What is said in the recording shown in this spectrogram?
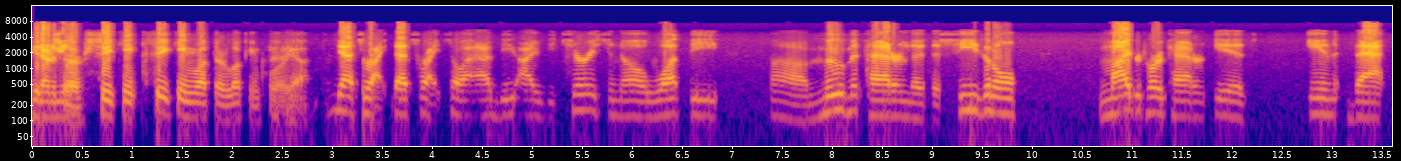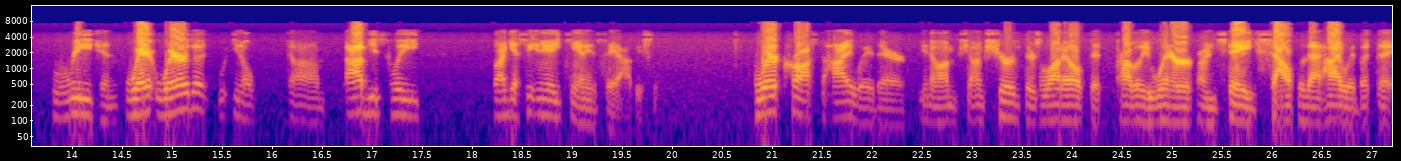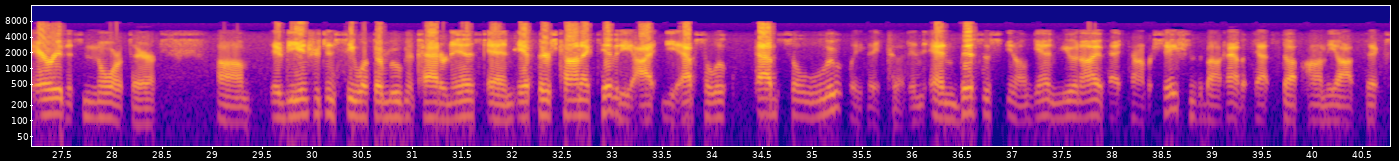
You know what I mean? Sure. Seeking seeking what they're looking for. Yeah. That's right. That's right. So I'd be I'd be curious to know what the uh, movement pattern, the the seasonal migratory pattern is in that region. Where where the you know um, obviously, well, I guess you, you can't even say obviously. Where across the highway there, you know, I'm I'm sure that there's a lot of elk that probably winter and stay south of that highway, but the area that's north there, um, it'd be interesting to see what their movement pattern is, and if there's connectivity, I yeah, absolutely, absolutely they could. And and this is, you know, again, you and I have had conversations about habitat stuff on the Six.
